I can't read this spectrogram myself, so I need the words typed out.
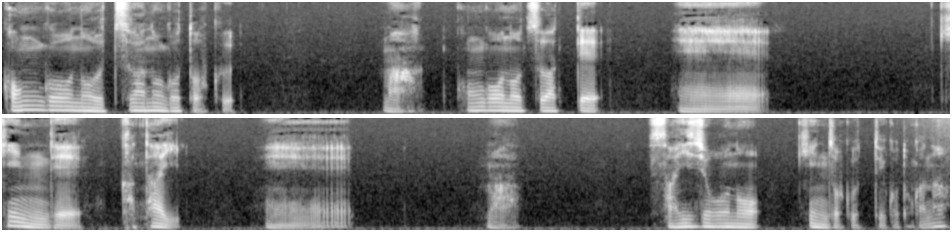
金剛の器のごとくまあ金剛の器ってえー、金で硬い、えー、まあ最上の金属っていうことかな。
